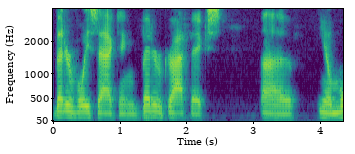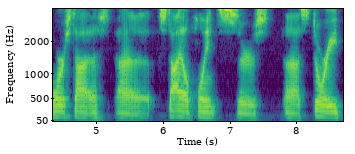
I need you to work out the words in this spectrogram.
better voice acting, better graphics, uh, you know, more style uh, style points. There's uh, story,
